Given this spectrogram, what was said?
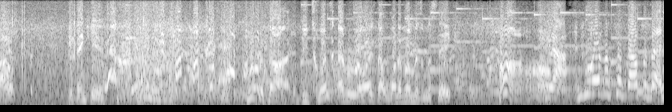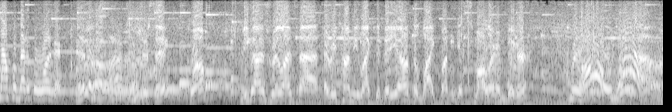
Oh, thank you. Who would have thought? Do twins ever realize that one of them is a mistake? Huh. Oh. Yeah, and whoever put the alphabet in alphabetical order? Yeah. Interesting. Well, have you guys realize that every time you like the video, the like button gets smaller and bigger? Oh, yeah.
